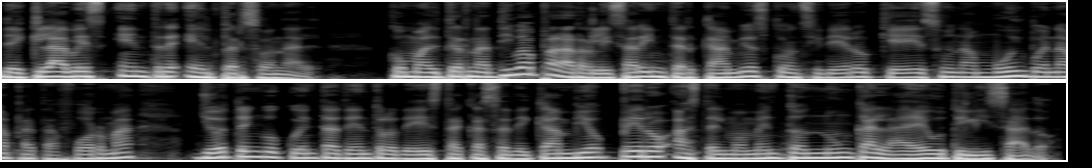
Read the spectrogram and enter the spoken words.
de claves entre el personal. Como alternativa para realizar intercambios considero que es una muy buena plataforma. Yo tengo cuenta dentro de esta casa de cambio, pero hasta el momento nunca la he utilizado.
